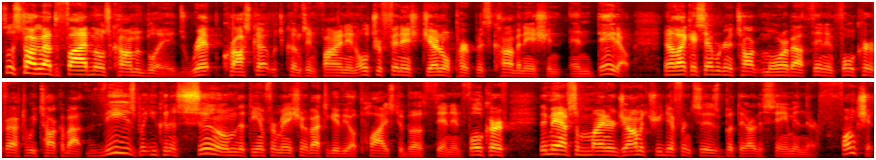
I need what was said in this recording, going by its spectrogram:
So let's talk about the five most common blades. Rip, crosscut, which comes in fine and ultra finish, general purpose, combination, and dado. Now, like I said, we're gonna talk more about thin and full kerf after we talk about these, but you can assume that the information I'm about to give you applies to both thin and full kerf. They may have some minor geometry differences, but they are the same in their function.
